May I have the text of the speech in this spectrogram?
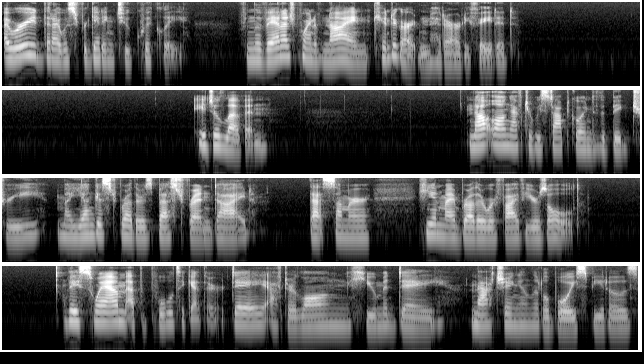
I worried that I was forgetting too quickly. From the vantage point of nine, kindergarten had already faded. Age 11. Not long after we stopped going to the big tree, my youngest brother's best friend died. That summer, he and my brother were five years old. They swam at the pool together, day after long, humid day, matching in little boy Speedos.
